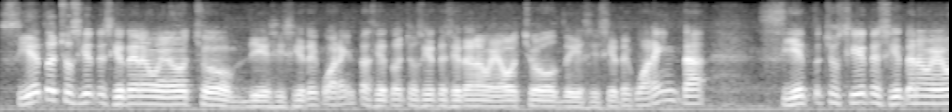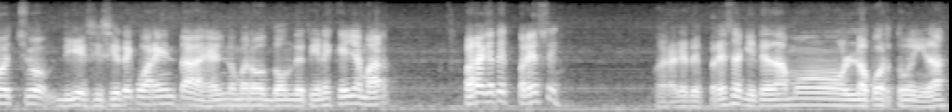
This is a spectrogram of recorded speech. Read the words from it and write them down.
787-798-1740, 787-798-1740, 787-798-1740 es el número donde tienes que llamar para que te exprese. Para que te exprese, aquí te damos la oportunidad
